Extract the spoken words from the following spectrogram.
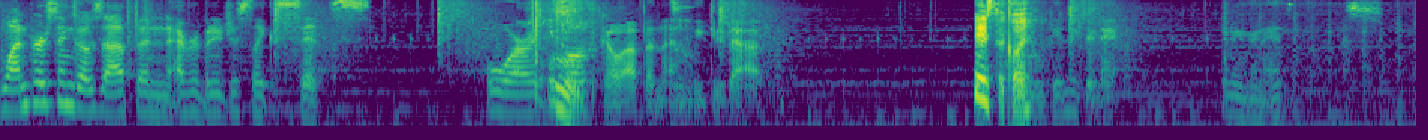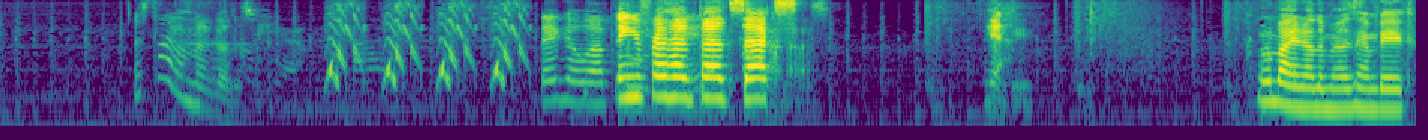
one person goes up and everybody just like sits, or you Ooh. both go up and then we do that. basically. Ooh, give me a grenade. Give me a grenade. This time I'm gonna go this way. They go up. Thank you for the stay, headband, but they got Sex. Yeah. Thank you. I'm gonna buy another Mozambique.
